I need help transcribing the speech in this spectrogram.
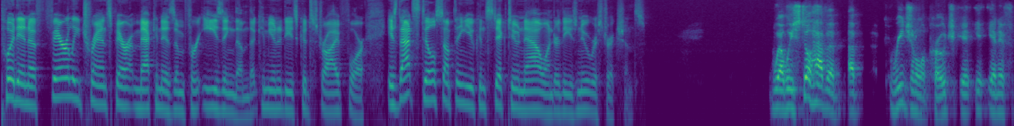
put in a fairly transparent mechanism for easing them that communities could strive for. Is that still something you can stick to now under these new restrictions? Well, we still have a, a, regional approach. and if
